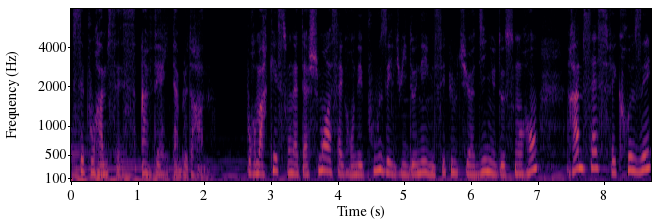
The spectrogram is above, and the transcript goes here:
C'est pour Ramsès un véritable drame. Pour marquer son attachement à sa grande épouse et lui donner une sépulture digne de son rang, Ramsès fait creuser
